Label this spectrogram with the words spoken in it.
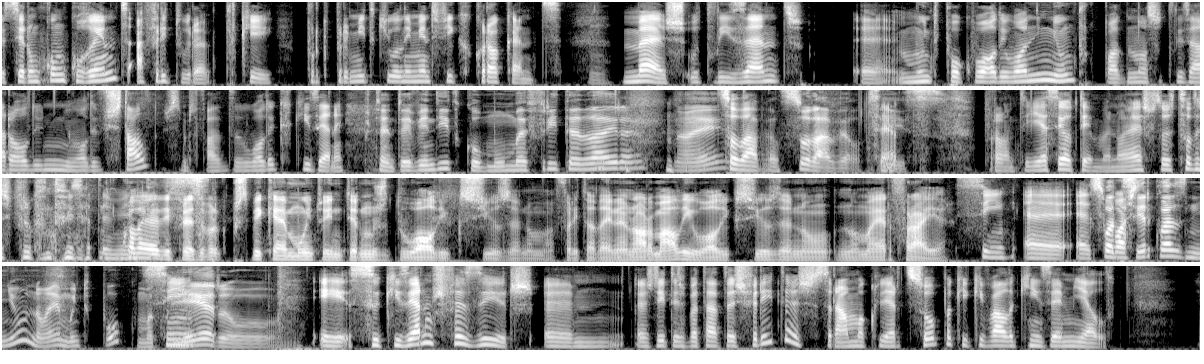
ser um concorrente à fritura. Porquê? Porque permite que o alimento fique crocante, hum. mas utilizando uh, muito pouco óleo ou nenhum, porque pode não se utilizar óleo nenhum, óleo vegetal, estamos a falar do óleo que quiserem. Portanto, é vendido como uma fritadeira, não é? Saudável. Saudável, certo. É isso. Pronto, e esse é o tema, não é? As pessoas todas perguntam exatamente. Qual é a isso. diferença? Porque percebi que é muito em termos do óleo que se usa numa fritadeira normal e o óleo que se usa num, numa air fryer. Sim, uh, Pode suposto... ser quase nenhum, não é? Muito pouco, uma Sim. colher ou. É, se quisermos fazer um, as ditas batatas fritas, será uma colher de sopa que equivale a 15 ml.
